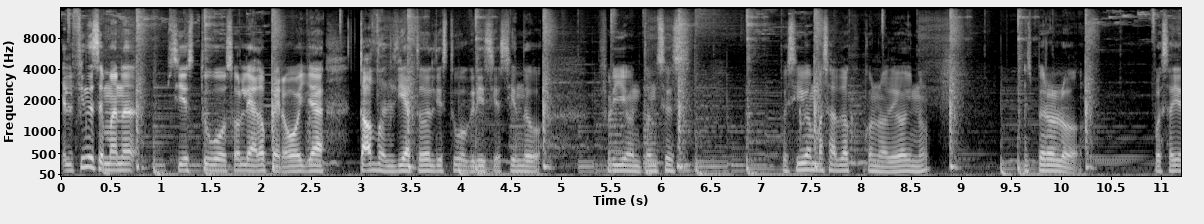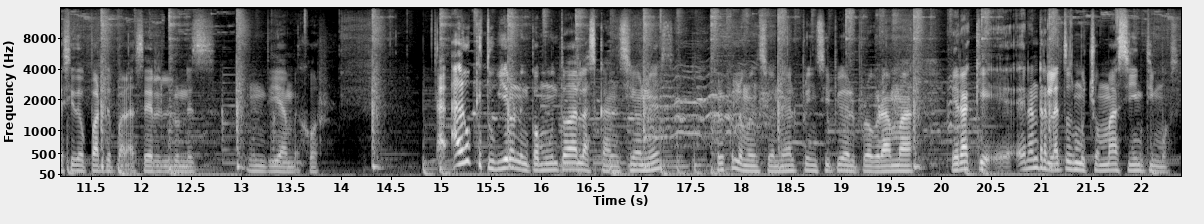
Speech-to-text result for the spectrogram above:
El fin de semana sí estuvo soleado, pero ya todo el día, todo el día estuvo gris y haciendo frío. Entonces, pues iba más ad hoc con lo de hoy, ¿no? Espero lo, pues haya sido parte para hacer el lunes un día mejor. Algo que tuvieron en común todas las canciones, creo que lo mencioné al principio del programa, era que eran relatos mucho más íntimos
